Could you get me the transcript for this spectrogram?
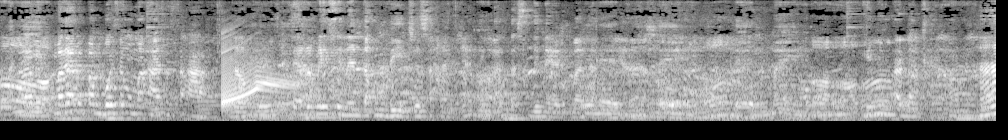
Marami, marami pang boys ang umaasa sa akin. Pero may sinend akong video sa kanya, di ba? Tapos dinedma lang niya. na siya eh. Oo. Talaga. Ha?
